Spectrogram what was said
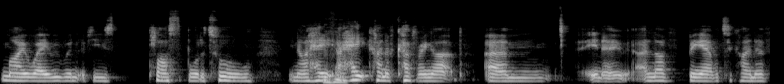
my way, we wouldn't have used plasterboard at all. You know, I hate mm-hmm. I hate kind of covering up. Um, you know, I love being able to kind of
